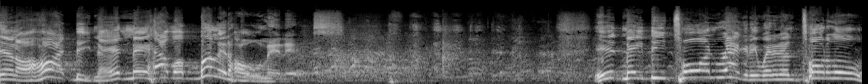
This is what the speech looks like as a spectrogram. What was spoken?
In a heartbeat. Now, it may have a bullet hole in it. it may be torn raggedy when it tore the little,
